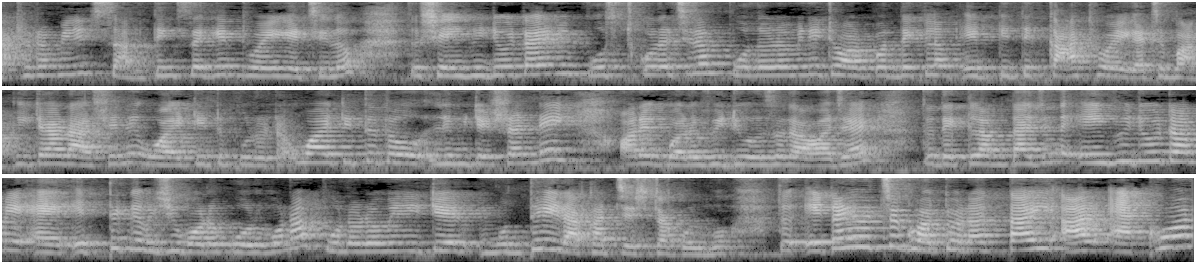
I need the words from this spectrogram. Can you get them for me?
আঠেরো মিনিট সামথিং সেকেন্ড হয়ে গেছিল। তো সেই ভিডিওটা আমি পোস্ট করেছিলাম, পনেরো মিনিট হওয়ার পর দেখলাম এফবিতে কাট হয়ে গেছে। বাকিটা আর আসেনি ওয়াইটিতে পুরোটা। ওয়াইটিতে তো লিমিটেশন নেই, অনেক বড় ভিডিওসও দেওয়া যায়। তো দেখলাম তাই জন্য এই ভিডিওটা আমি এর থেকে বেশি বড় করব না, পনেরো মিনিটের মধ্যেই রাখার চেষ্টা করব। তো এটাই হচ্ছে ঘটনা। তাই আর এখন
